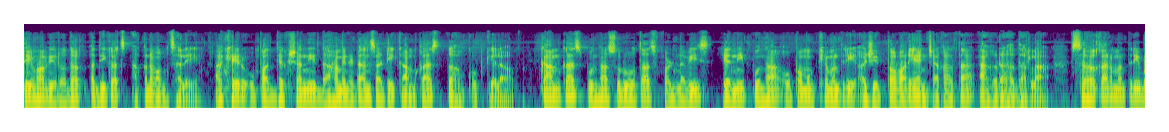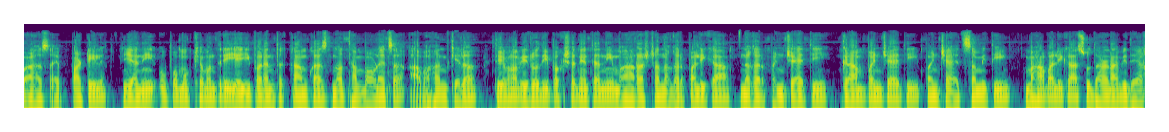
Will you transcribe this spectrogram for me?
तेव्हा विरोधक अधिकच आक्रमक झाले. अखेर उपाध्यक्षांनी दहा मिनिटांसाठी कामकाज तहकूब केलं. कामकाज पुन्हा सुरू होताच फडणवीस यांनी पुन्हा उपमुख्यमंत्री अजित पवार यांच्याकरता आग्रह धरला. सहकार मंत्री बाळासाहेब पाटील यांनी उपमुख्यमंत्री येईपर्यंत कामकाज न थांबवण्याचं आवाहन केलं. तेव्हा विरोधी पक्षनेत्यांनी महाराष्ट्र नगरपालिका नगरपंचायती ग्रामपंचायती पंचायत समिती महापालिका सुधारणा विधेयक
